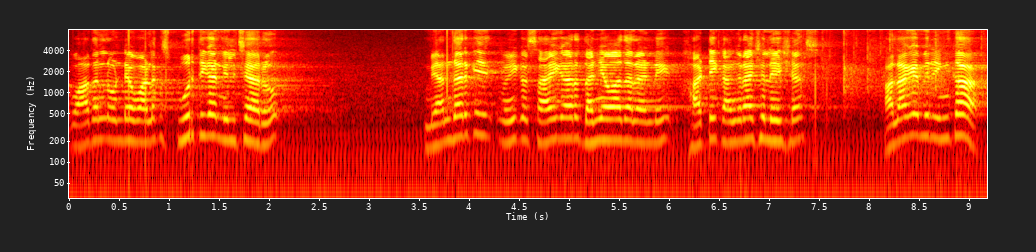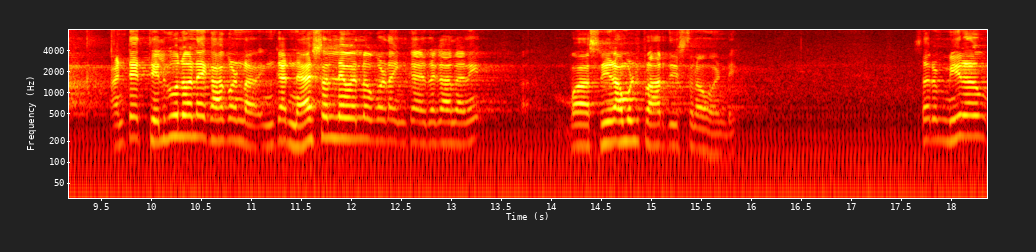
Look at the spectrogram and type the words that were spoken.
వాదనలో ఉండే వాళ్ళకి స్ఫూర్తిగా నిలిచారు. మీ అందరికీ మీకు సాయి గారు ధన్యవాదాలండి. Hearty congratulations. అలాగే మీరు ఇంకా అంటే తెలుగులోనే కాకుండా ఇంకా నేషనల్ లెవెల్లో కూడా ఇంకా ఎదగాలని మా శ్రీరాముడిని ప్రార్థిస్తున్నామండి. సార్ మీరు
